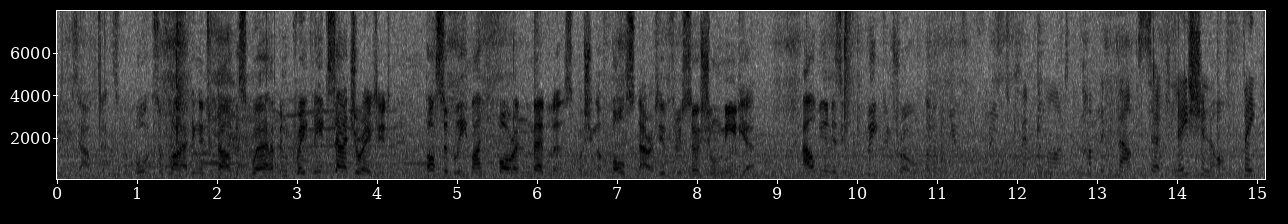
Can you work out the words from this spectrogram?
News outlets, reports of rioting in Trafalgar Square have been greatly exaggerated, possibly by foreign meddlers pushing a false narrative through social media. Albion is in complete control of a few to reprimand the public about the circulation of fake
